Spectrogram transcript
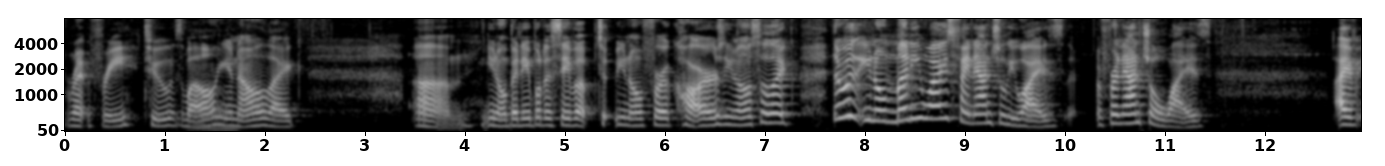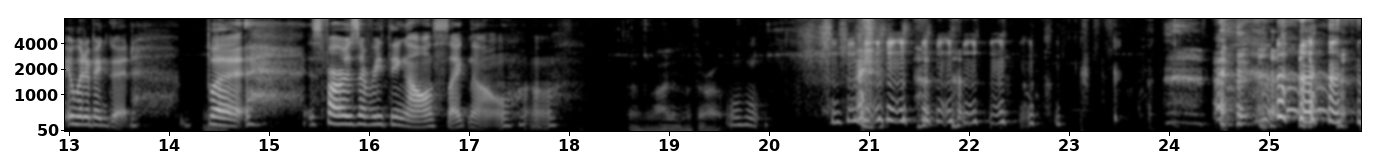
rent free too as well, you know, like, um, you know, been able to save up to, you know, for cars, you know, so like there was, you know, money wise, financially wise, financial wise, I it would have been good, but as far as everything else, like no. There's a lot in the throat. But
